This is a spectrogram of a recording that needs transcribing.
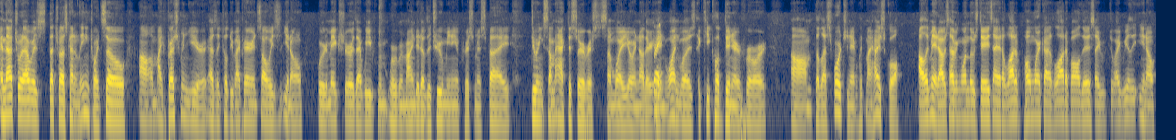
and that's what I was. That's what I was kind of leaning towards. So, um, my freshman year, as I told you, my parents always, you know, were to make sure that we were reminded of the true meaning of Christmas by doing some act of service, some way or another. Right. And one was a key club dinner for um, the less fortunate with my high school. I'll admit, I was having one of those days. I had a lot of homework. I had a lot of all this. I do. I really, you know,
